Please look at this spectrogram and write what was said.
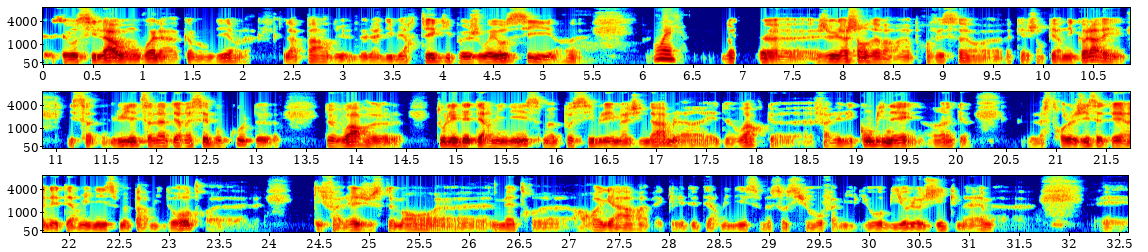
c'est aussi là où on voit la, comment dire, la, part de la liberté qui peut jouer aussi. Hein. Ouais. Euh, j'ai eu la chance d'avoir un professeur euh, qui est Jean-Pierre Nicolas et lui, ça l'intéressait beaucoup de, voir euh, tous les déterminismes possibles et imaginables hein, et de voir qu'il fallait les combiner, hein, l'astrologie, c'était un déterminisme parmi d'autres qu'il fallait justement mettre en regard avec les déterminismes sociaux, familiaux, biologiques même. et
